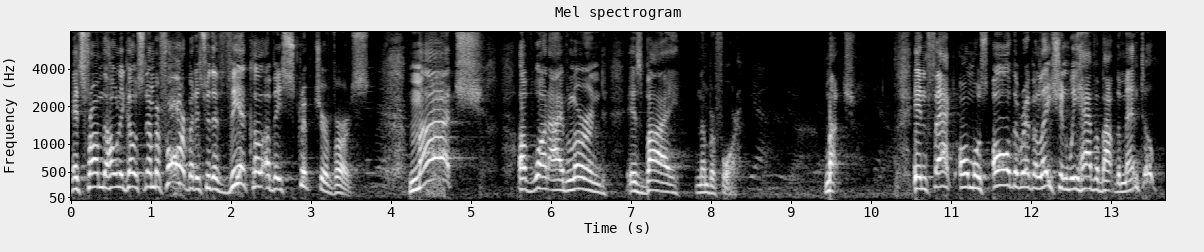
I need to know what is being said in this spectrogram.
It's from the Holy Ghost, number four, but it's through the vehicle of a scripture verse. Much of what I've learned is by number four. Much. In fact, almost all the revelation we have about the mantle,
